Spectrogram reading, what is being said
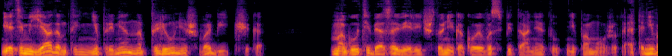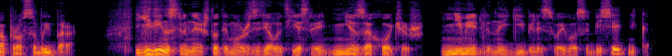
И этим ядом ты непременно плюнешь в обидчика. Могу тебя заверить, что никакое воспитание тут не поможет. Это не вопрос выбора. Единственное, что ты можешь сделать, если не захочешь немедленной гибели своего собеседника —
